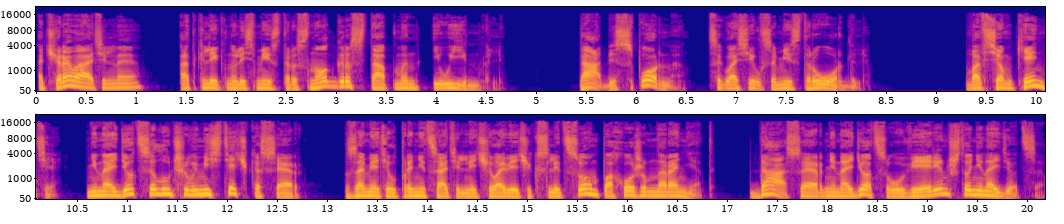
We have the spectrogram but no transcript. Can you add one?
«Очаровательное», — откликнулись мистер Снотгресс, Тапмен и Уинкли. «Да, бесспорно», — согласился мистер Уордль. «Во всем Кенте не найдется лучшего местечка, сэр, — заметил проницательный человечек с лицом, похожим на ранет. «Да, сэр, не найдется, уверен, что не найдется».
